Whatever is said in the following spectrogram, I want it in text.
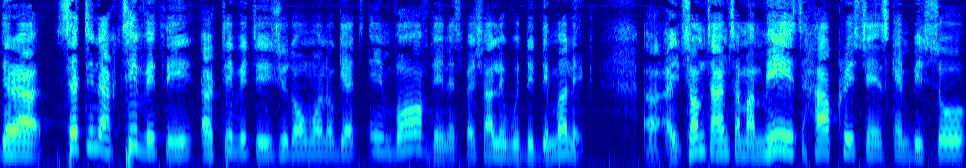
There are certain activity, activities you don't want to get involved in, especially with the demonic. Uh, sometimes I'm amazed how Christians can be so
